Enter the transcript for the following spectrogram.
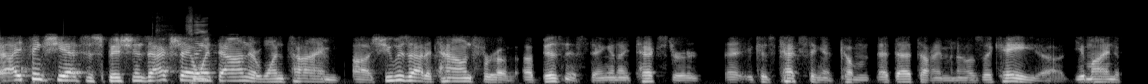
I think she had suspicions. Actually, So- I went down there one time. Uh, she was out of town for a, a business thing, and I texted her uh, because texting had come at that time, and I was like, "Hey, uh, do you mind if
